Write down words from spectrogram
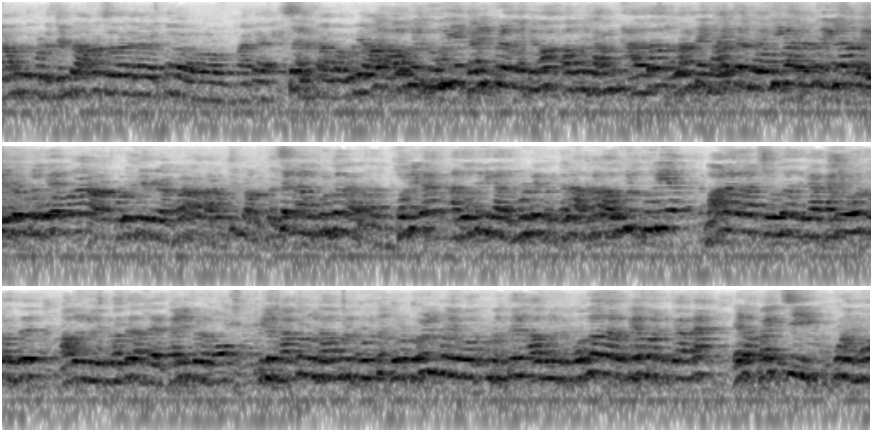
கவனத்துக்கு கொண்டு சென்று அரசு தான் நிறைவேற்ற அவங்களுக்கு உரிய கழிப்பிடம் வைக்கணும். அவங்களுக்கு அதாவது கூட இல்லாம கொடுக்கிறீர்கள் சரி நான் கொடுத்தேன் சொல்லிட்டேன் அது வந்து நீங்க அதை முழுமைப்படுத்தல அதனால அவங்களுக்குரிய மாநகராட்சி வந்து அதுக்கு கனிவோடு வந்து அவங்களுக்கு வந்து அந்த கழிப்பிடமோ இல்ல மக்களுக்கு அவங்களுக்கு வந்து தொ- தொழில் முனைவோர் கொடுத்து அவங்களுக்கு பொருளாதார மேம்பாட்டுக்கான இட பயிற்சி கூடமோ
